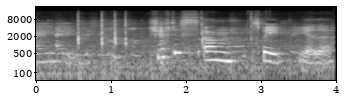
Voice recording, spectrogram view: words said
And you can Shift is um speed. Yeah, there.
